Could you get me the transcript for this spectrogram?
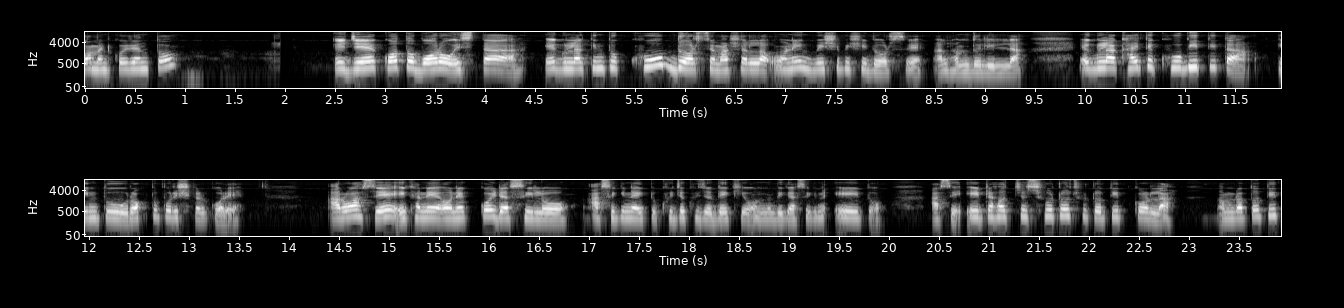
কমেন্ট করেন তো। এই যে কত বড় ওস্তা এগুলা কিন্তু খুব ধরছে মাসাল্লাহ অনেক বেশি বেশি ধরছে, আলহামদুলিল্লাহ। এগুলা খাইতে খুবই তিতা, কিন্তু রক্ত পরিষ্কার করে। আরও আছে, এখানে অনেক কইডা ছিল, আছে কিনা একটু খুঁজে খুঁজে দেখি, অন্যদিকে আছে কিনা, এই তো, আছে। এটা হচ্ছে ছোট ছোট তিত করলা আমরা তো তিত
